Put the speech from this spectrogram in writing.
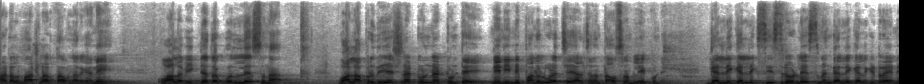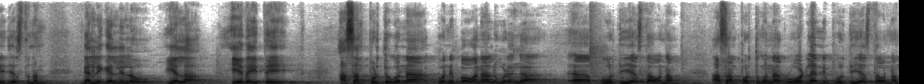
మాటలు మాట్లాడుతూ ఉన్నారు కానీ వాళ్ళ విజ్ఞతకు వదిలేస్తున్నా వాళ్ళు అభివృద్ధి చేసినట్టు ఉన్నట్టుంటే నేను ఇన్ని పనులు కూడా చేయాల్సినంత అవసరం లేకుండే. గల్లీ గల్లీకి సీసీ రోడ్లు వేస్తున్నాం గల్లీ గల్లీకి డ్రైనేజ్ చేస్తున్నాం గల్లీ గల్లీలో ఇలా ఏదైతే అసంపూర్తిగా ఉన్న కొన్ని భవనాలు కూడా పూర్తి చేస్తూ ఉన్నాం. అసంపూర్తిగా ఉన్న రోడ్లన్నీ పూర్తి చేస్తూ ఉన్నాం.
